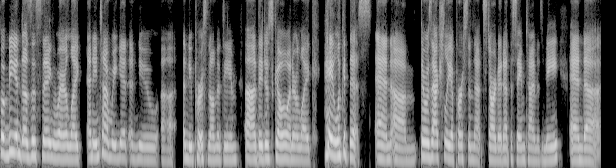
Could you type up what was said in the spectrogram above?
but Meighan does this thing where like anytime we get a new uh a new person on the team, uh they just go and are like, "Hey, look at this." And um there was actually a person that started at the same time as me. And uh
